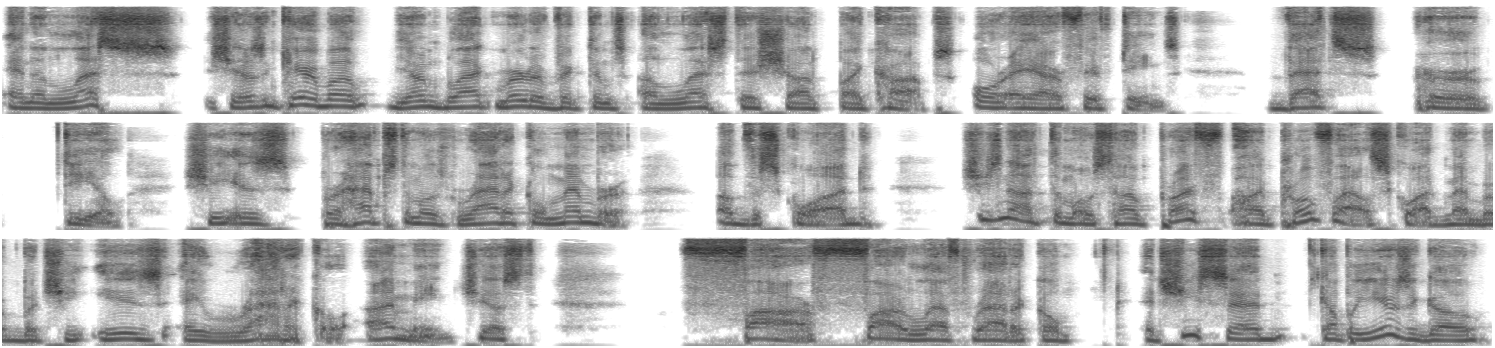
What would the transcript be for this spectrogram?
And unless she doesn't care about young black murder victims, unless they're shot by cops or AR 15s, that's her deal. She is perhaps the most radical member of the squad. She's not the most high, high profile squad member, but she is a radical. I mean, just far, far left radical. And she said a couple years ago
